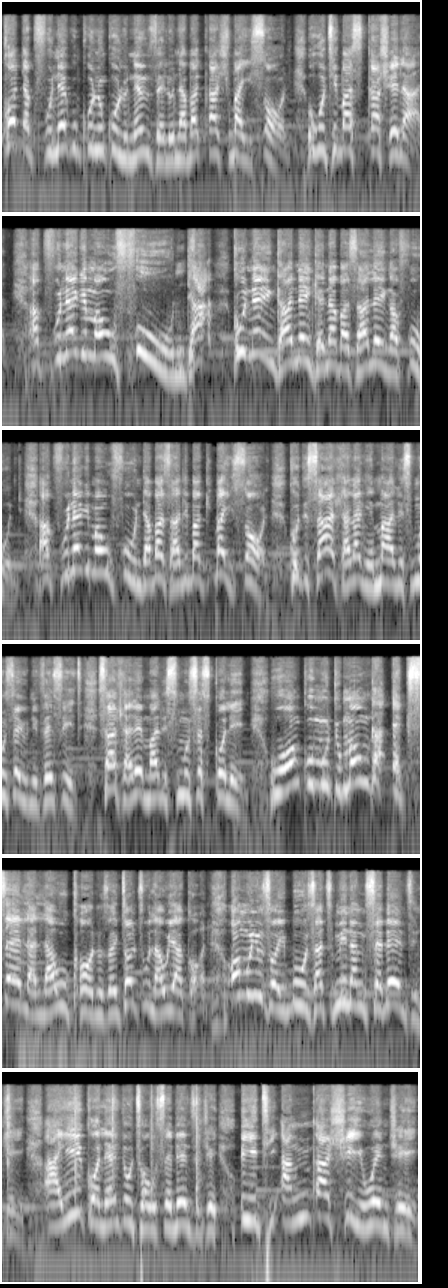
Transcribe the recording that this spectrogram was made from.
kodwa kufuneka uNkulunkulu nemvelo nabaqashi bayisole ukuthi basiqashelane. Akufuneki mawufunda kunezingane ezingena abazali engafundi akufuneki mawufunda abazali bak- bayisole ukuthi sadlala ngemali simuse university sadlala imali simuse esikoleni. Wonke umuntu mawunga excela la ukhona uzoyithola ukuthi la uyakhona omunye uzoyibuza athi mina ngisebenzi nje? Ayikho lento uthi awusebenzi nje. Ithi angiqashiwe nje.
